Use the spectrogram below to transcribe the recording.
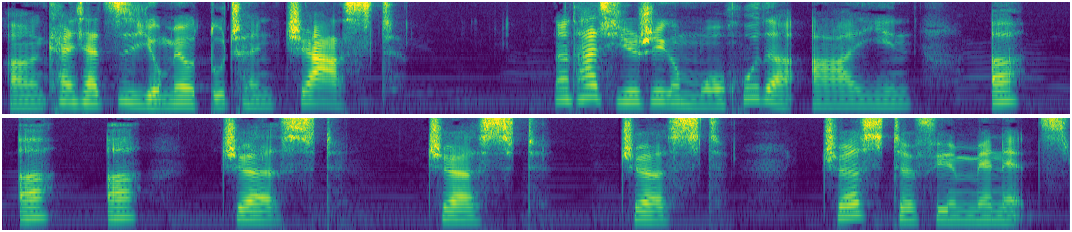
嗯，看一下自己有没有读成 just。那它其实是一个模糊的啊音，a a a，just，just，just，just a few minutes,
